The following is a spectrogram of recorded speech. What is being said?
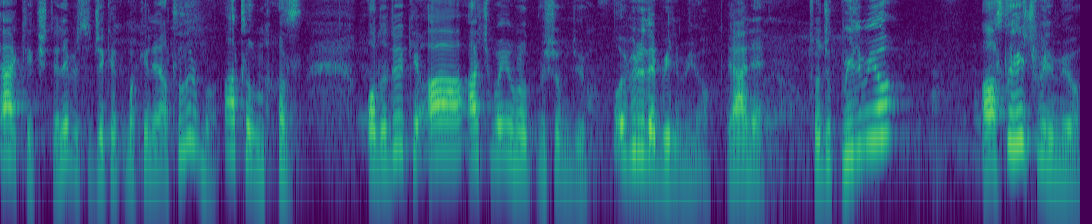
Erkek işte ne bilsin ceket makineye atılır mı? Atılmaz. O da diyor ki aa açmayı unutmuşum diyor. Öbürü de bilmiyor. Yani çocuk bilmiyor, Aslı hiç bilmiyor.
